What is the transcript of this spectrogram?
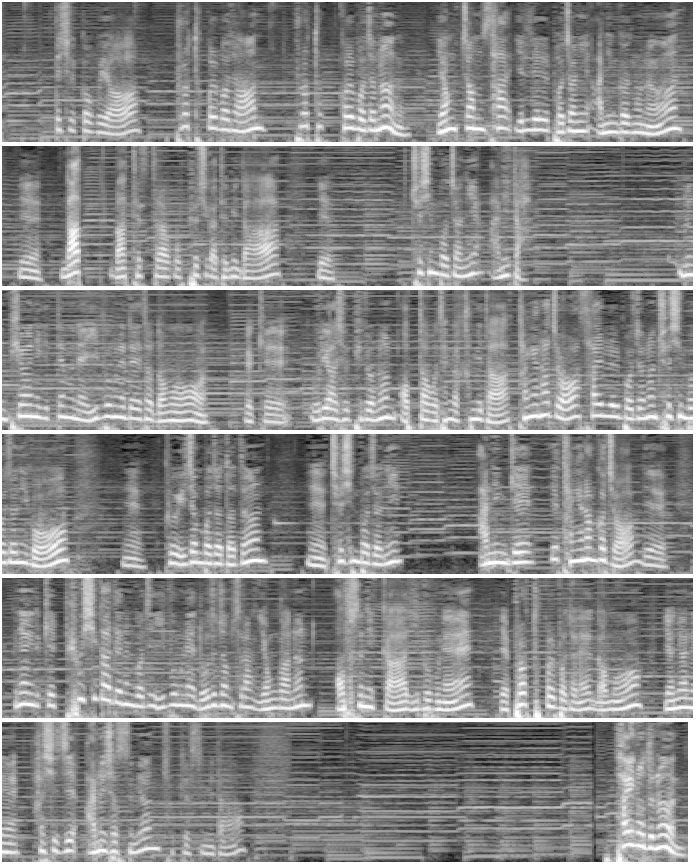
뜨실 거고요. 프로토콜 버전, 프로토콜 버전은 0.411 버전이 아닌 경우는 예, not 라테스트라고 표시가 됩니다. 예, 최신 버전이 아니다. 이런 표현이기 때문에 이 부분에 대해서 너무 이렇게 우려하실 필요는 없다고 생각합니다. 당연하죠. 411 버전은 최신 버전이고 예, 그 이전 버전들은 예, 최신 버전이 아닌 게 당연한 거죠. 예, 그냥 이렇게 표시가 되는 거지 이 부분에 노드 점수랑 연관은 없으니까 이 부분에 예, 프로토콜 버전에 너무 연연해 하시지 않으셨으면 좋겠습니다. 파이노드는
